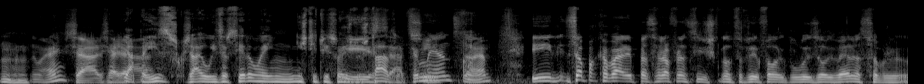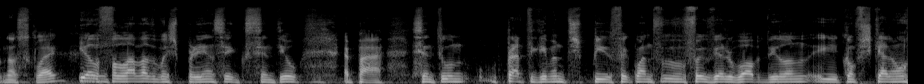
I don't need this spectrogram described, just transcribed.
Não é? Já, já, E há países que já o exerceram em instituições do Estado. Exatamente, não é? E só para acabar e passar ao Francisco, no outro dia falei com o Luís Oliveira sobre o nosso colega. Ele falava de uma experiência em que se sentiu, epá, sentiu praticamente despido. Foi quando foi ver o Bob Dylan e confiscaram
